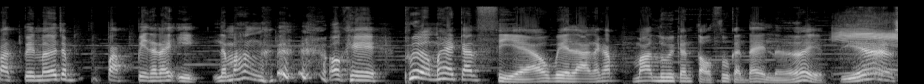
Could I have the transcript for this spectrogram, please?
ปรับเปลี่ยนมาแล้วจะปรับเปลี่ยนอะไรอีกแล้วมั้งโอเค เพื่อไม่ให้การเสียเวลานะครับ มาลุยกันต่อสู้กันได้เลย yes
